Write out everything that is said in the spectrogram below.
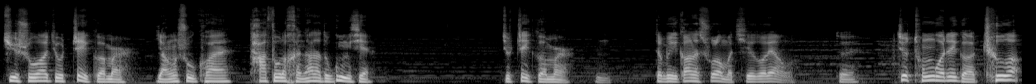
据说就这哥们儿杨树宽，他做了很大的贡献。就这哥们儿，嗯，这不你刚才说了吗？七十多辆吗？对，就通过这个车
